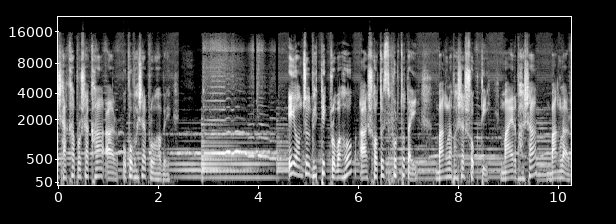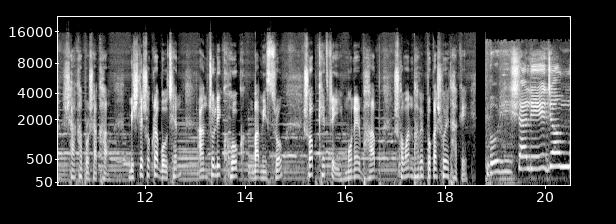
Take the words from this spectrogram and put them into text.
শাখা প্রশাখা আর উপভাষার প্রভাবে। এই অঞ্চল ভিত্তিক প্রবাহ আর স্বতঃস্ফূর্ততাই বাংলা ভাষার শক্তি, মায়ের ভাষা বাংলার শাখা প্রশাখা। বিশ্লেষকরা বলছেন, আঞ্চলিক হোক বা মিশ্র, সব ক্ষেত্রেই মনের ভাব সমানভাবে প্রকাশ হয়ে থাকে। বরিশালে জন্ম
